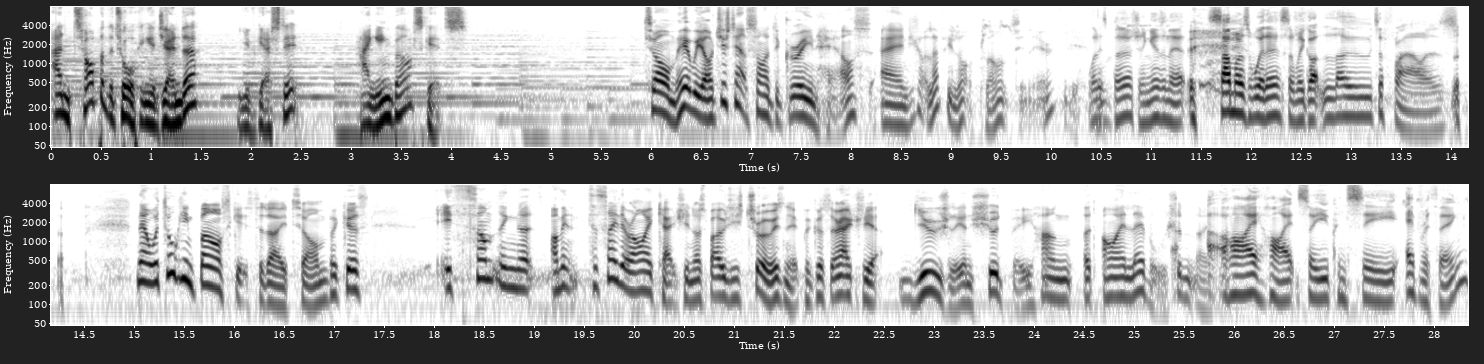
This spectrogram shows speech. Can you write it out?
And top of the talking agenda, you've guessed it, hanging baskets. Tom, here we are just outside the greenhouse, and you've got a lovely lot of plants in there, haven't? Well, it's burgeoning, isn't it? Summer's with us, and we've got loads of flowers. Now, we're talking baskets today, Tom, because it's something that, I mean, to say they're eye catching, I suppose, is true, isn't it? Because they're actually usually and should be hung at eye level, shouldn't they? At a high height, so you can see everything,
